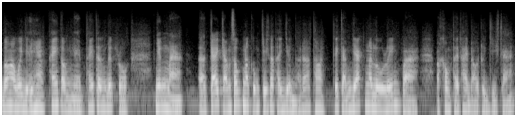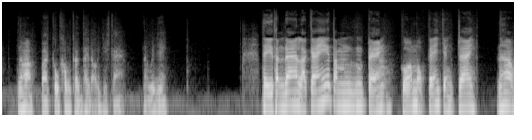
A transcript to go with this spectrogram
Đúng không quý vị ha? Thấy tội nghiệp thấy thương đứt ruột. Nhưng mà uh, cái cảm xúc nó cũng chỉ có thể dừng ở đó thôi. Cái cảm giác nó lưu luyến và và không thể thay đổi được gì cả đúng không? Và cũng không cần thay đổi gì cả. Đó quý vị. Thì thành ra là cái tâm trạng của một cái chàng trai đúng không?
